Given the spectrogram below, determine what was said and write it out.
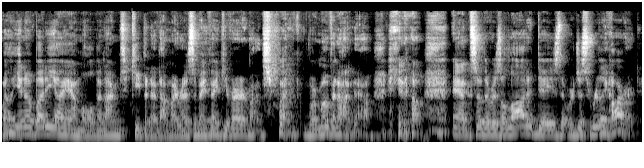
well, you know, buddy, I am old and I'm keeping it on my resume. Thank you very much. like we're moving on now, you know? And so there was a lot of days that were just really hard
